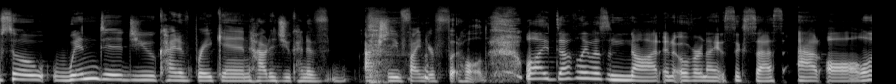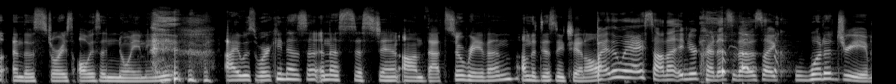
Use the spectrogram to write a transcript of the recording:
So, when did you kind of break in? How did you kind of actually find your foothold? Well, I definitely was not an overnight success at all. And those stories always annoy me. I was working as an assistant on That's So Raven on the Disney Channel. By the way, I saw that in your credits and I was like, what a dream.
